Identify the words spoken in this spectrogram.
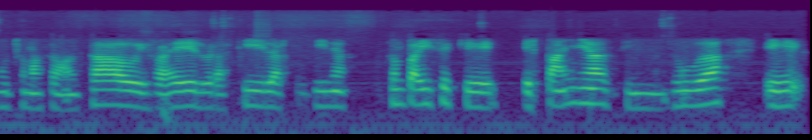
mucho más avanzado, Israel, Brasil, Argentina, son países que, España, sin duda, eh,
